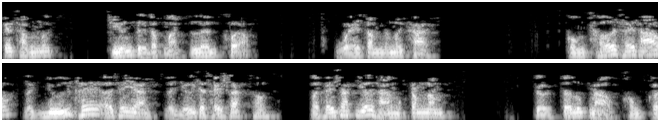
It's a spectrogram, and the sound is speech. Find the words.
cái thận mới chuyển từ đốc mạch lên khối óc, huệ tâm nó mới khai. Còn thở thể tháo là giữ thế ở thế gian, là giữ cho thể xác thôi. Mà thể xác giới hạn một trăm năm, rồi tới lúc nào không có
